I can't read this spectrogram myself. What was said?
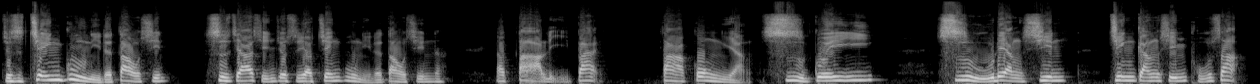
就是兼顾你的道心。释迦行就是要兼顾你的道心呢，要大礼拜、大供养、四皈依、四无量心、金刚心菩萨，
